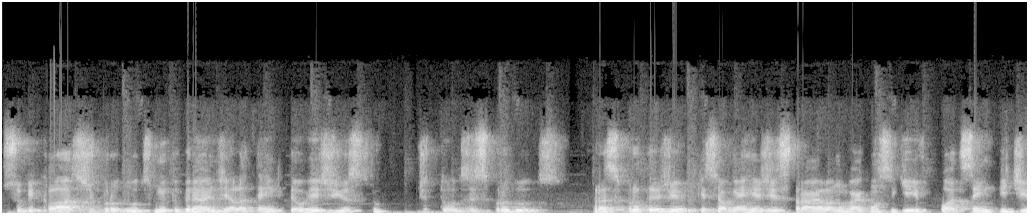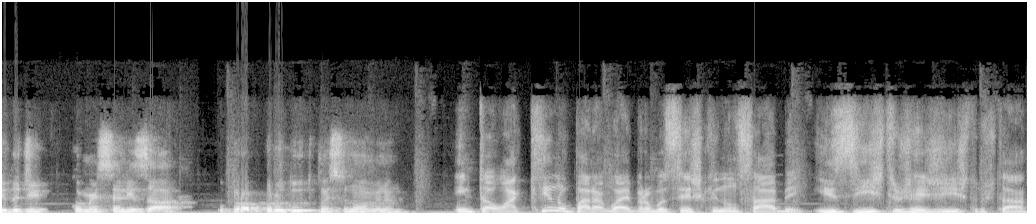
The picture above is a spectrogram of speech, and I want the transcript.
subclasse de produtos muito grande. Ela tem que ter o registro de todos esses produtos. para se proteger, porque se alguém registrar, ela não vai conseguir, pode ser impedida de comercializar o próprio produto com esse nome, né? Então, aqui no Paraguai, para vocês que não sabem, existem os registros, tá?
